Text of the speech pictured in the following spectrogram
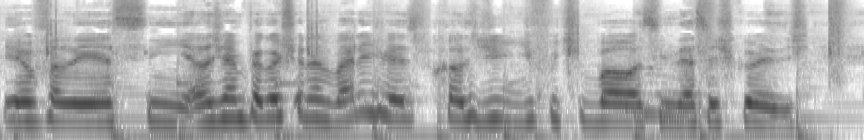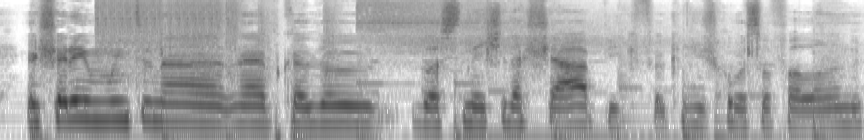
E eu falei assim, ela já me pegou chorando várias vezes por causa de, de futebol, assim, dessas coisas. Eu chorei muito na, na época do, do acidente da Chape, que foi o que a gente começou falando.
